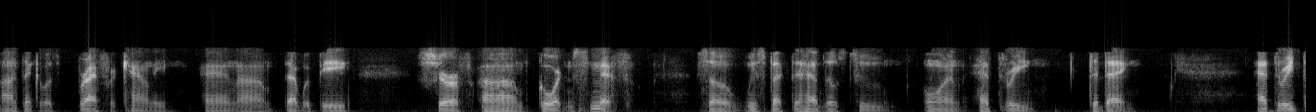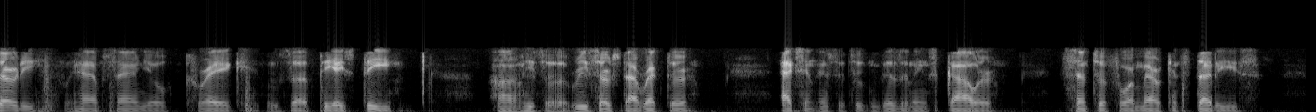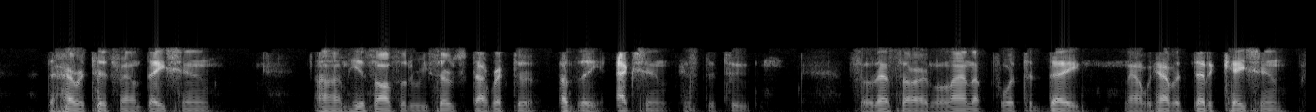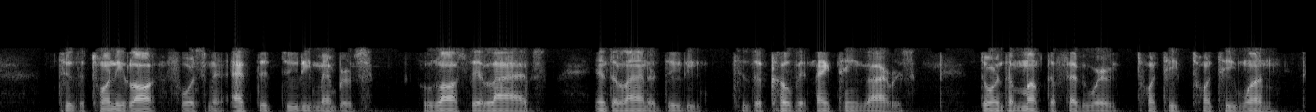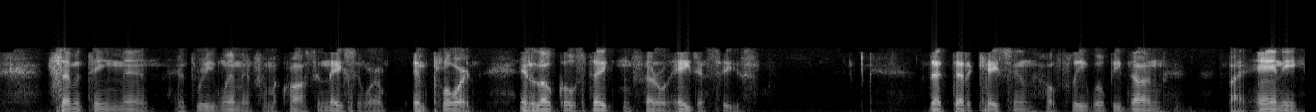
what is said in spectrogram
I think it was Bradford County, and um, that would be Sheriff um, Gordon Smith. So we expect to have those two on at 3 today. At 3.30, we have Samuel Gregg, who's a PhD. Uh, he's a research director, Acton Institute and visiting scholar, Center for American Studies, the Heritage Foundation. Um, he is also the research director of the Acton Institute. So that's our lineup for today. Now we have a dedication to the 20 law enforcement active duty members who lost their lives in the line of duty to the COVID-19 virus during the month of February 2021. 17 men and three women from across the nation were employed in local, state, and federal agencies. That dedication hopefully will be done by Annie.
